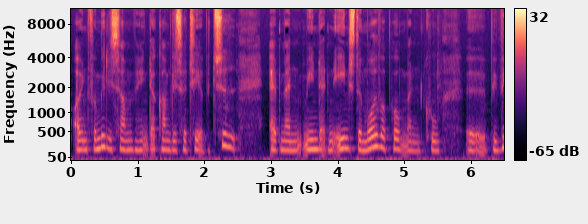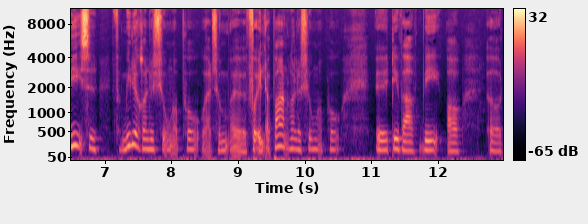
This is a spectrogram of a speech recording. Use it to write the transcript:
Og i en familiesammenhæng, der kom det så til at betyde, at man mente, at den eneste måde, hvorpå man kunne øh, bevise familierelationer på, altså øh, forældre-barn-relationer på, øh, det var ved at, at,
